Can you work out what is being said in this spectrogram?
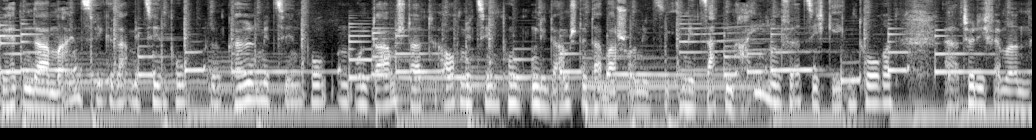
wir hätten da Mainz, wie gesagt, mit 10 Punkten, Köln mit 10 Punkten und Darmstadt auch mit 10 Punkten. Die Darmstädter aber schon mit, mit satten 41 Gegentore. Ja, natürlich, wenn man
